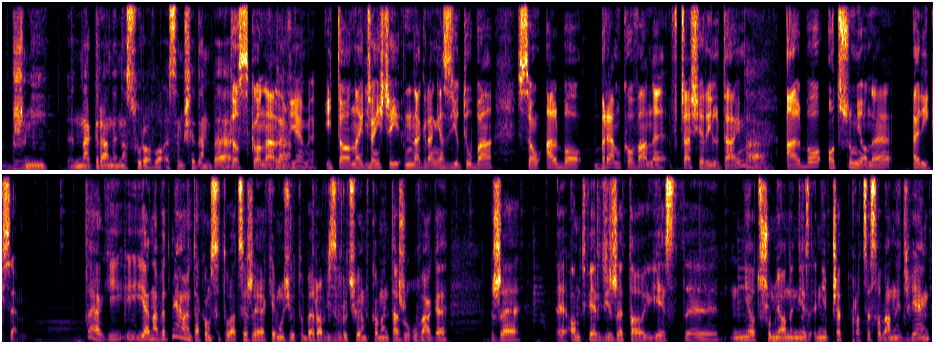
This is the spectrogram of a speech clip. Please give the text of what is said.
brzmi nagrany na surowo SM7B. Doskonale da. wiemy. I to najczęściej I... nagrania z YouTube'a są albo bramkowane w czasie real time, tak. albo odszumione RX-em. Tak, i, i, ja nawet miałem taką sytuację, że jakiemuś youtuberowi zwróciłem w komentarzu uwagę, że e, on twierdzi, że to jest y, nieodszumiony, nie, nieprzeprocesowany dźwięk.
